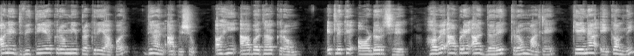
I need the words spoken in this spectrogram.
અને દ્વિતીય ક્રમની પ્રક્રિયા પર ધ્યાન આપીશું. અહીં આ બધા ક્રમ, એટલે કે ઓર્ડર છે, હવે આપણે આ દરેક ક્રમ માટે કેના એકમની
